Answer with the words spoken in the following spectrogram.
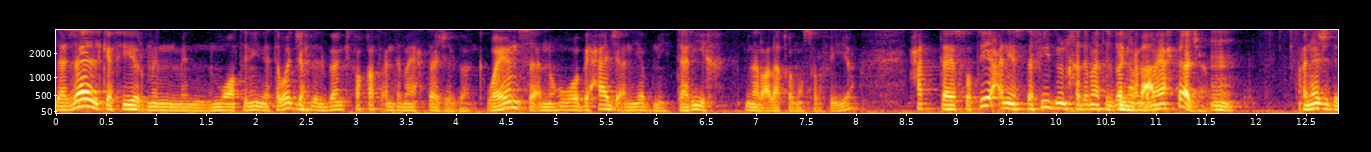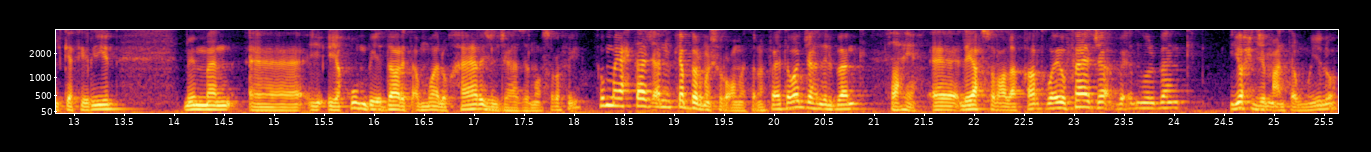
لا زال الكثير من من المواطنين يتوجه للبنك فقط عندما يحتاج البنك وينسى أنه هو بحاجة أن يبني تاريخ من العلاقة المصرفية حتى يستطيع أن يستفيد من خدمات البنك عندما يحتاجها. م. فنجد الكثيرين ممن آه، يقوم بإدارة أمواله خارج الجهاز المصرفي ثم يحتاج أن يكبر مشروعه مثلا فيتوجه للبنك صحيح. آه، ليحصل على قرض ويفاجأ بأنه البنك يحجم عن تمويله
